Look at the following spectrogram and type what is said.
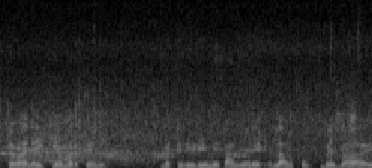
ഇഷ്ടമായ ലൈക്ക് ചെയ്യാൻ മറക്കരുത്. മറ്റൊരു വീഡിയോയിൽ കാണുന്നവരെ എല്ലാവർക്കും ബൈ ബൈ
